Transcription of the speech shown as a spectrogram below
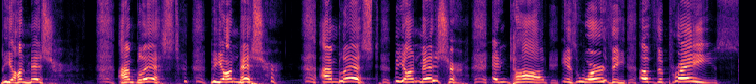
beyond measure. I'm blessed beyond measure." I'm blessed beyond measure, and God is worthy of the praise.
